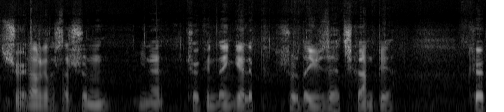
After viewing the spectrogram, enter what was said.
Şöyle arkadaşlar şunun yine kökünden gelip şurada yüze çıkan bir kök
